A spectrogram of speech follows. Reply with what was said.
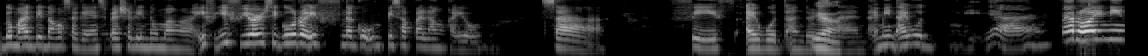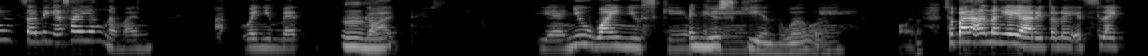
dumaan din ako sa ganyan, especially nung mga, if, if you're siguro, if nag-uumpisa pa lang kayo sa faith, I would understand. I mean, I would, yeah. Pero I mean, sabi nga, sayang naman. ah, When you met Mhm. God, yeah, new wine, new skin. And new eh. skin. Wow. Eh. So, parang ang nangyayari tuloy, it's like,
